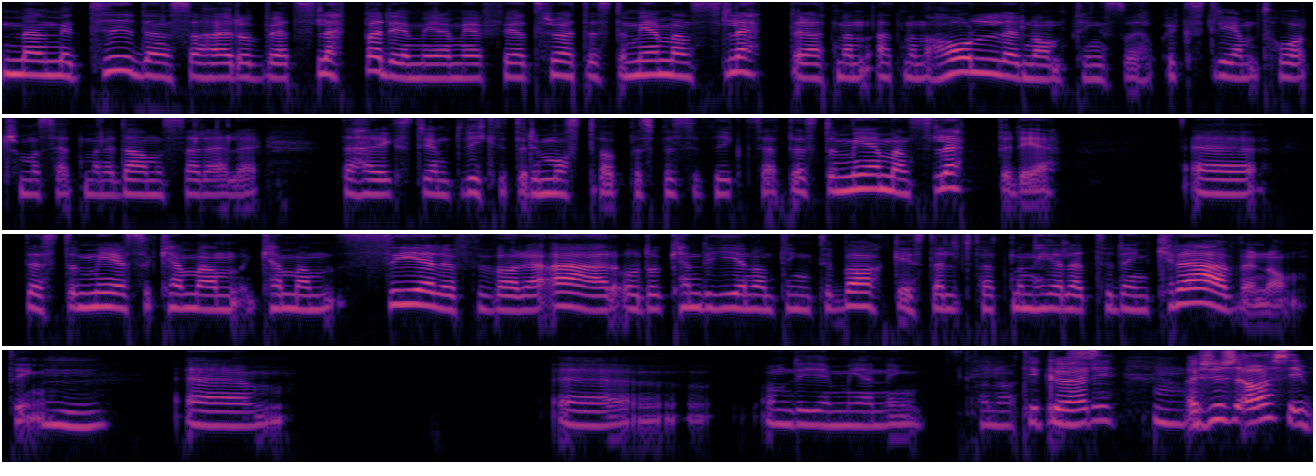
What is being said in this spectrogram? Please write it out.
men med tiden så har jag då börjat släppa det mer och mer för jag tror att desto mer man släpper att man, att man håller någonting så extremt hårt som att säga att man är dansare eller det här är extremt viktigt och det måste vara på ett specifikt sätt. Desto mer man släpper det, eh, desto mer så kan man, kan man se det för vad det är och då kan det ge någonting tillbaka istället för att man hela tiden kräver någonting. Mm. Eh, eh, om det ger mening på något Det gør vis. det. Mm. Og jeg synes også,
